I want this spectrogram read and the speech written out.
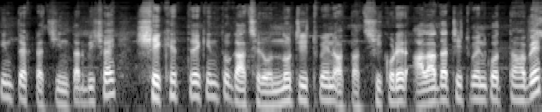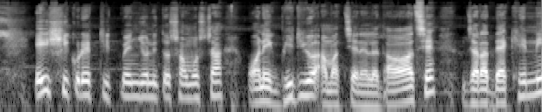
কিন্তু একটা চিন্তার বিষয়, সেক্ষেত্রে কিন্তু গাছের অন্য ট্রিটমেন্ট অর্থাৎ শিকড়ের আলাদা ট্রিটমেন্ট করতে হবে। এই শিকড়ের ট্রিটমেন্টজনিত সমস্যা অনেক ভিডিও আমার চ্যানেলে দেওয়া আছে। যারা দেখেননি,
